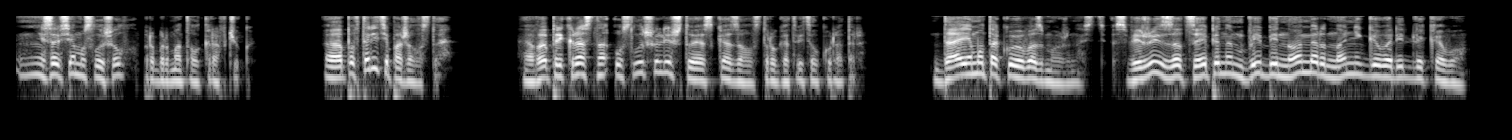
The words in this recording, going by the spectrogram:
«Не совсем услышал», — пробормотал Кравчук. «А повторите, пожалуйста». «Вы прекрасно услышали, что я сказал», — строго ответил куратор. «Дай ему такую возможность. Свяжись с Зацепиным, выбей номер, но не говори для кого.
